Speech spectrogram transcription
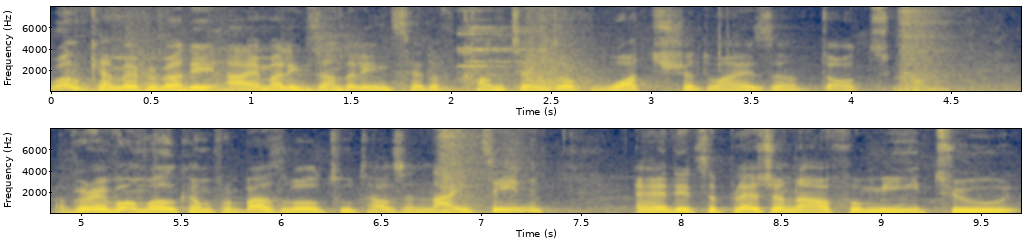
Welcome everybody, I'm Alexander Linz, head of content of WatchAdvisor.com. A very warm welcome from Baselworld 2019 and it's a pleasure now for me to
